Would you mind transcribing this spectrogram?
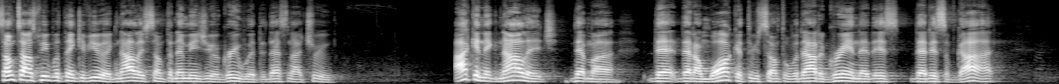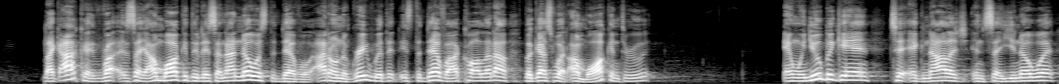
Sometimes people think if you acknowledge something, that means you agree with it. That's not true. I can acknowledge that my that that I'm walking through something without agreeing that it's that it's of God. Like I could say I'm walking through this and I know it's the devil. I don't agree with it. It's the devil. I call it out. But guess what? I'm walking through it. And when you begin to acknowledge and say, you know what?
